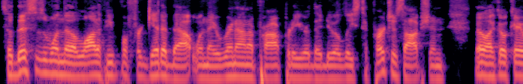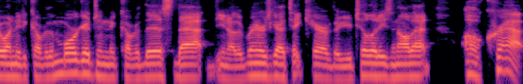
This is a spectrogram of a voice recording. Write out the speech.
So this is one that a lot of people forget about when they rent out a property or they do a lease to purchase option. They're like, okay, well, I need to cover the mortgage, need to cover this, that. You know, the renter's got to take care of their utilities and all that. Oh crap!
